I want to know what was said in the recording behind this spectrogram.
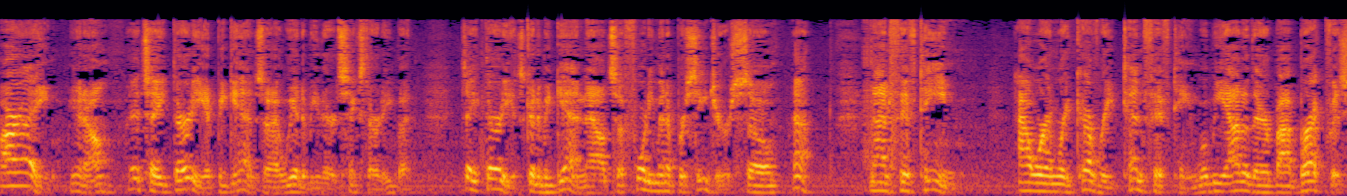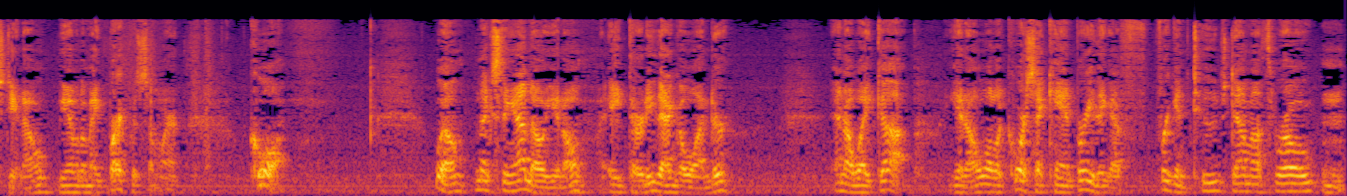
All right, you know, it's eight thirty. It begins. Uh, we had to be there at six thirty, but it's eight thirty. It's going to begin now. It's a forty minute procedure. So, huh, nine fifteen hour in recovery, 10:15. We'll be out of there by breakfast, you know, be able to make breakfast somewhere. Cool. Well, next thing I know, you know, 8:30, I go under, and I wake up. You know, well, of course I can't breathe. They got friggin' tubes down my throat, and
